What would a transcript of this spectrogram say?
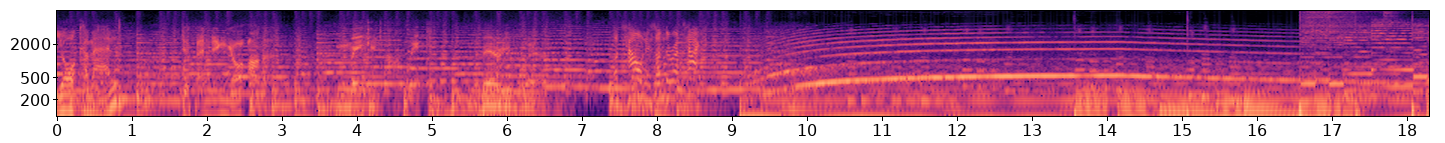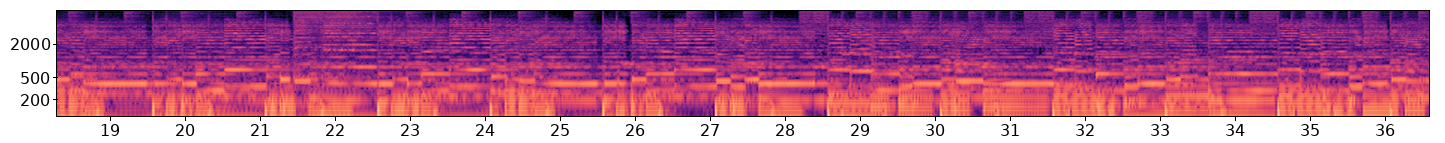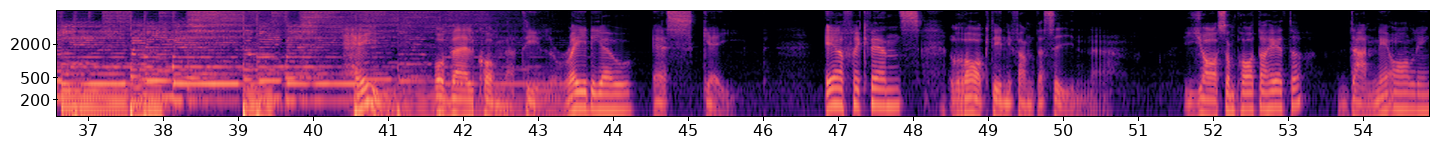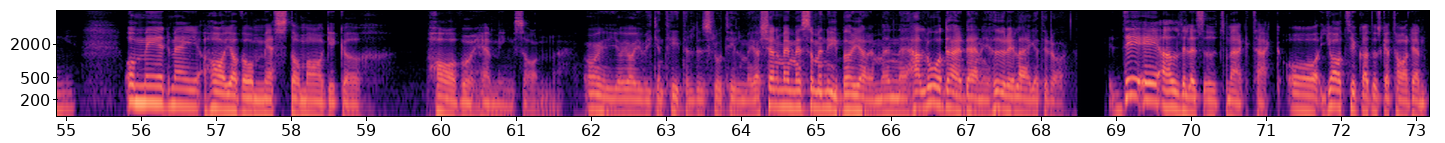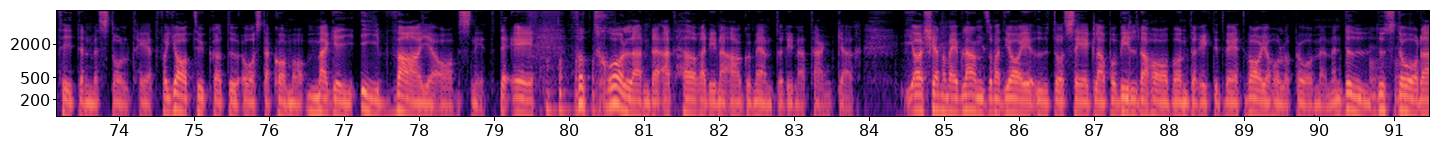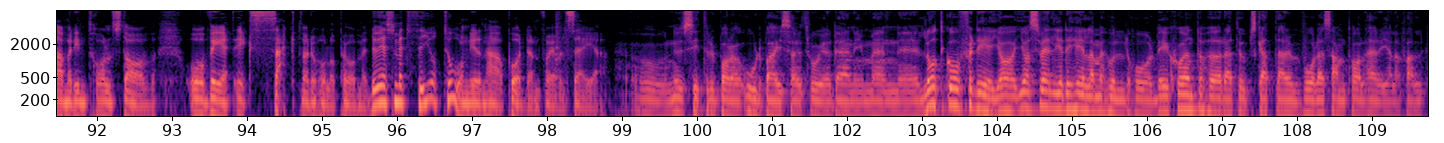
Your command? Defending your honor. Make it quick. Very well. The town is under attack! Välkomna till Radio Escape. Er frekvens rakt in i fantasin. Jag som pratar heter Danny Arling. Och med mig har jag vår mästermagiker Pavo Hemmingsson. Oj, oj, oj, vilken titel du slog till med. Jag känner mig mest som en nybörjare, men eh, hallå där Danny, hur är läget idag? Det är alldeles utmärkt tack och jag tycker att du ska ta den titeln med stolthet för jag tycker att du åstadkommer magi i varje avsnitt. Det är förtrollande att höra dina argument och dina tankar. Jag känner mig ibland som att jag är ute och seglar på vilda hav och inte riktigt vet vad jag håller på med. Men du, du står där med din trollstav och vet exakt vad du håller på med. Du är som ett fyrtorn i den här podden får jag väl säga. Oh, nu sitter du bara och ordbajsar tror jag Danny, men eh, låt gå för det. Jag, jag sväljer det hela med hull och hår. Det är skönt att höra att du uppskattar våra samtal här i alla fall.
